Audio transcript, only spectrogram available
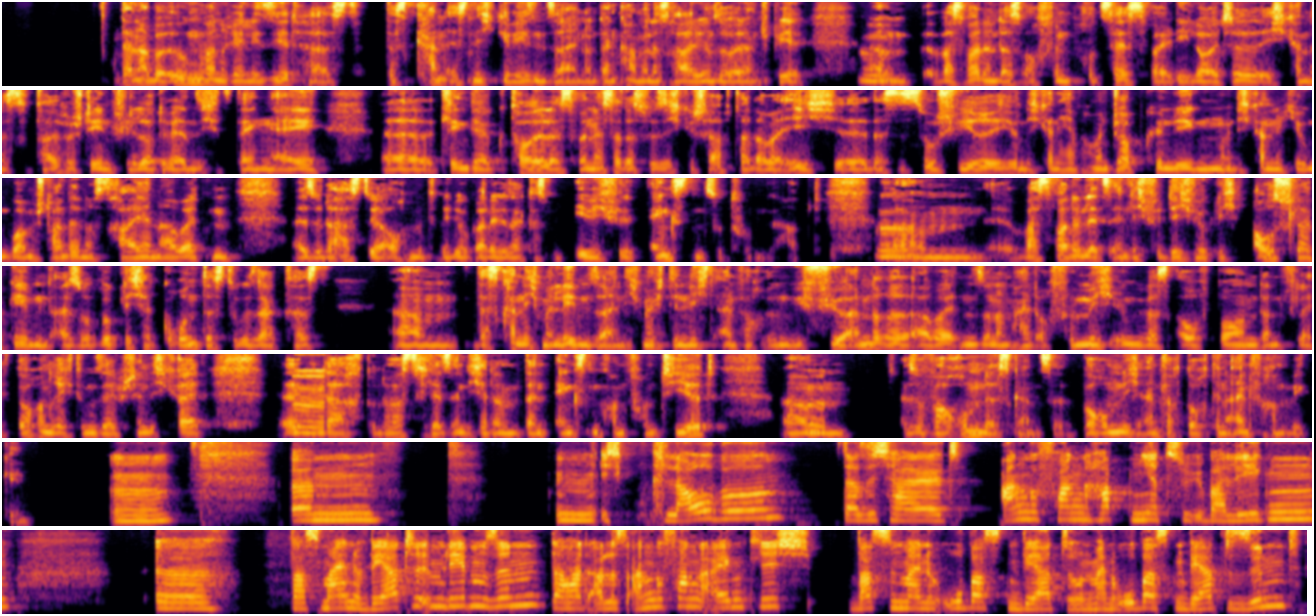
dann aber irgendwann realisiert hast, das kann es nicht gewesen sein. Und dann kam ja das Radio und so weiter ins Spiel. Mhm. Ähm, was war denn das auch für ein Prozess? Weil die Leute, ich kann das total verstehen, viele Leute werden sich jetzt denken, ey, äh, klingt ja toll, dass Vanessa das für sich geschafft hat, aber ich, äh, das ist so schwierig und ich kann nicht einfach meinen Job kündigen und ich kann nicht irgendwo am Strand in Australien arbeiten. Also da hast du ja auch mit, wie du gerade gesagt hast, mit ewig viel Ängsten zu tun gehabt. Mhm. Ähm, was war denn letztendlich für dich wirklich ausschlaggebend? Also wirklicher Grund, dass du gesagt hast, ähm, das kann nicht mein Leben sein. Ich möchte nicht einfach irgendwie für andere arbeiten, sondern halt auch für mich irgendwie was aufbauen, dann vielleicht doch in Richtung Selbstständigkeit äh, mhm. gedacht. Und du hast dich letztendlich ja dann mit deinen Ängsten konfrontiert. Ähm, mhm. Also warum das Ganze? Warum nicht einfach doch den einfachen Weg gehen? Mhm. Ähm, mm, ich glaube, dass ich halt angefangen habe, mir zu überlegen, äh, was meine Werte im Leben sind. Da hat alles angefangen eigentlich was sind meine obersten Werte? Und meine obersten Werte sind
